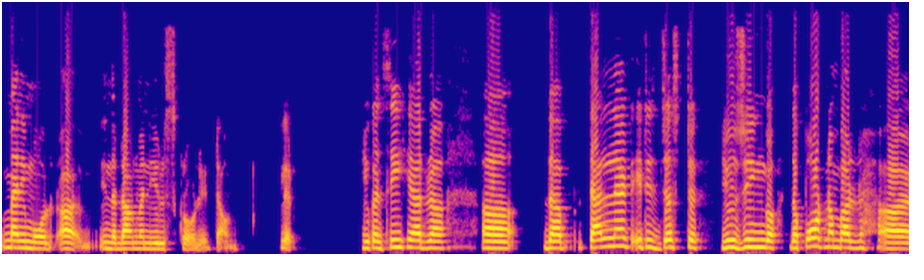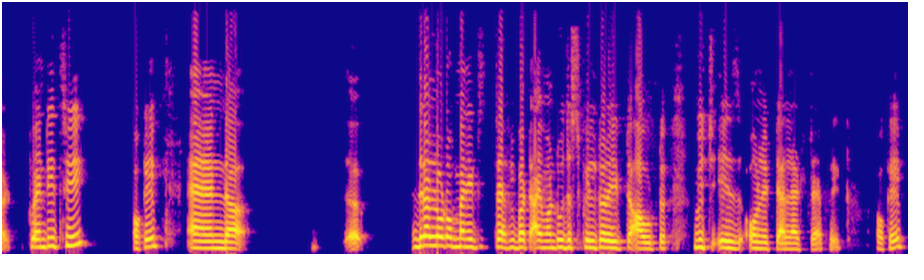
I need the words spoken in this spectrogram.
many more uh, in the down when you'll scroll it down. Clear you can see here uh, uh, the telnet it is just using the port number uh, 23 okay? And uh, there are a lot of many traffic but i want to just filter it out which is only telnet traffic okay?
